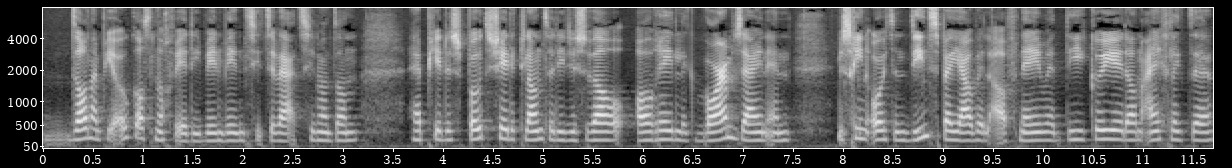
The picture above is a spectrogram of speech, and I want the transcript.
dan heb je ook alsnog weer die win-win situatie. Want dan heb je dus potentiële klanten die dus wel al redelijk warm zijn en misschien ooit een dienst bij jou willen afnemen, die kun je dan eigenlijk de,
